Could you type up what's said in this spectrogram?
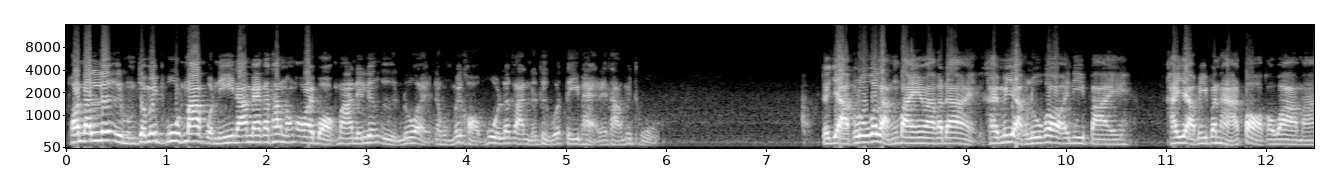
เพราะนั้นเรื่องอื่นผมจะไม่พูดมากกว่านี้นะแม้กระทั่งน้องออยบอกมาในเรื่องอื่นด้วย แต่ผมไม่ขอพูดแล้วกันเดี๋ยวถือว่าตีแผ่ในทางไม่ถูก แต่อยากรู้ก็หลังใบมาก็ได้ ใครไม่อยากรู้ก็ไอ้นี่ไป ใครอยากมีปัญหาต่อก็ว่ามา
